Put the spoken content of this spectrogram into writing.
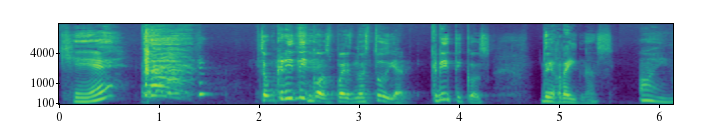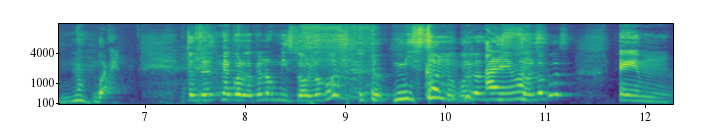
¿Qué? son críticos, pues no estudian, críticos de reinas. Ay, no. Bueno, entonces me acuerdo que los misólogos. misólogos, los misólogos. Eh,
